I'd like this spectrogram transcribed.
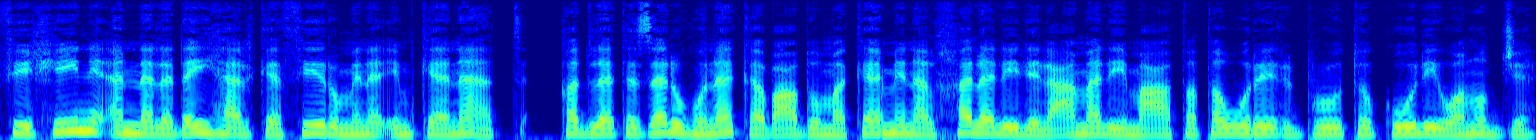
في حين أن لديها الكثير من الإمكانات، قد لا تزال هناك بعض مكامن الخلل للعمل مع تطور البروتوكول ونضجه.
